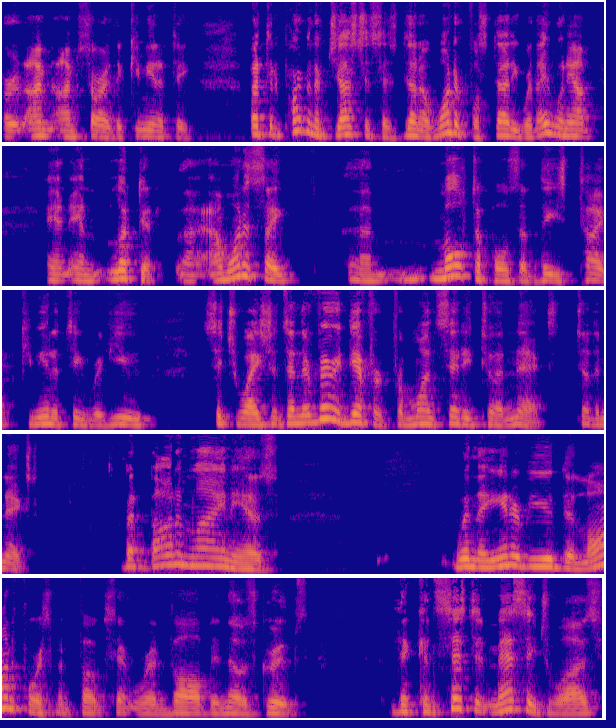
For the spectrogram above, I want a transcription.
or I'm, I'm sorry, the community. But the Department of Justice has done a wonderful study where they went out and, and looked at, uh, I want to say, um, multiples of these type community review situations, and they're very different from one city to a next to the next. But bottom line is, when they interviewed the law enforcement folks that were involved in those groups, the consistent message was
